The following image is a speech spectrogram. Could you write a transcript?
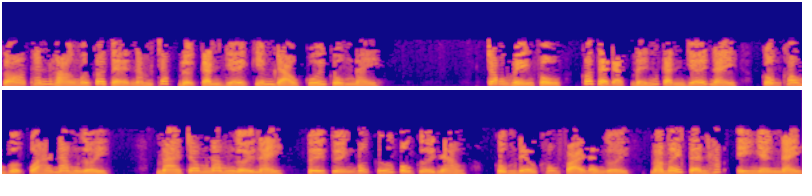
có thánh hoàng mới có thể nắm chắc được cảnh giới kiếm đạo cuối cùng này. Trong huyện phụ, có thể đạt đến cảnh giới này cũng không vượt quá 5 người, mà trong 5 người này, tùy tuyển bất cứ một người nào cũng đều không phải là người, mà mấy tên hắc y nhân này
